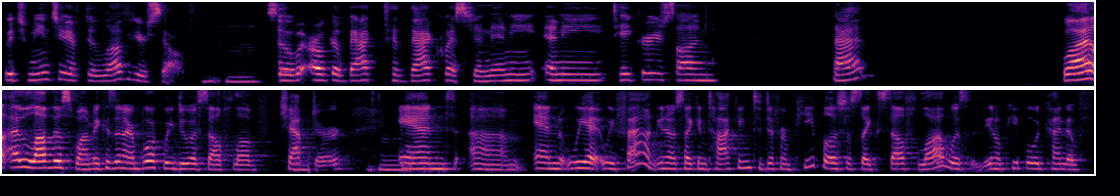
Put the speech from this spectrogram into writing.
which means you have to love yourself. Mm-hmm. So I'll go back to that question. Any any takers on that? Well, I, I, love this one because in our book we do a self-love chapter, mm-hmm. and um, and we we found you know it's like in talking to different people, it's just like self-love was you know people would kind of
